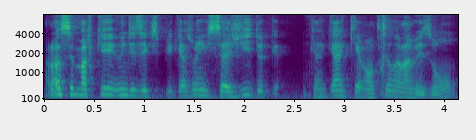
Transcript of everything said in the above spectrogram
Alors c'est marqué, une des explications, il s'agit de quelqu'un qui est rentré dans la maison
